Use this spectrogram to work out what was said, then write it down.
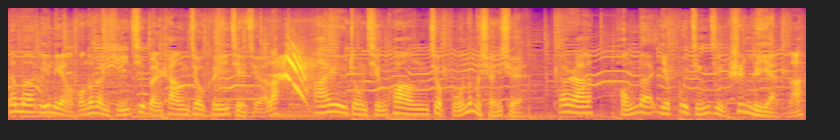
那么你脸红的问题基本上就可以解决了。还有一种情况就不那么玄学，当然红的也不仅仅是脸了，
